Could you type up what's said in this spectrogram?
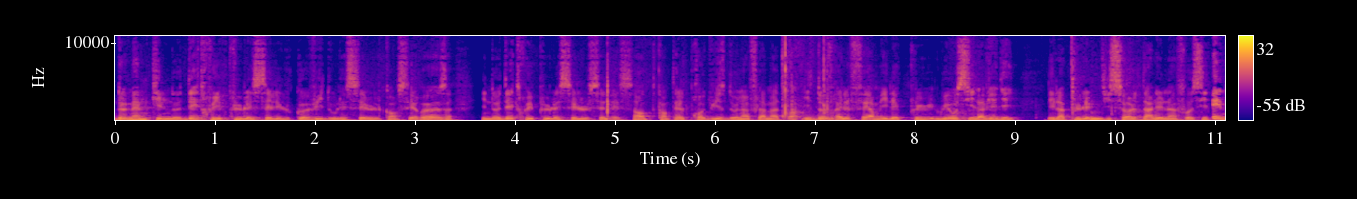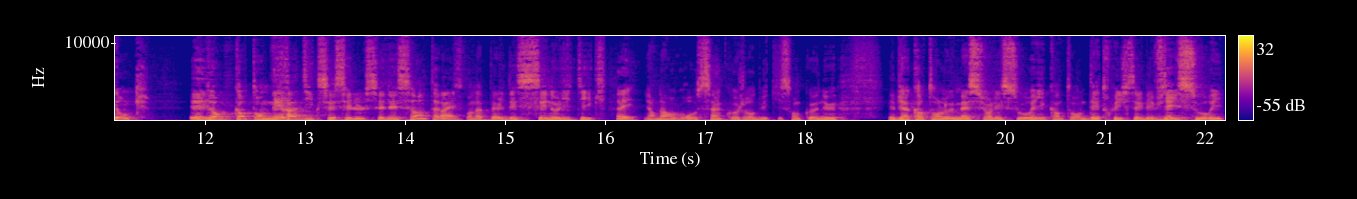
de même qu'il ne détruit plus les cellules Covid ou les cellules cancéreuses, il ne détruit plus les cellules sénescentes quand elles produisent de l'inflammatoire. Il devrait le faire, mais il est plus, lui aussi, il a vieilli. Il n'a plus les petits soldats, les lymphocytes. Et donc? Et donc, quand on éradique ces cellules sénescentes avec ce qu'on appelle des sénolytiques, il y en a en gros cinq aujourd'hui qui sont connus, eh bien, quand on le met sur les souris, quand on détruit les vieilles souris,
